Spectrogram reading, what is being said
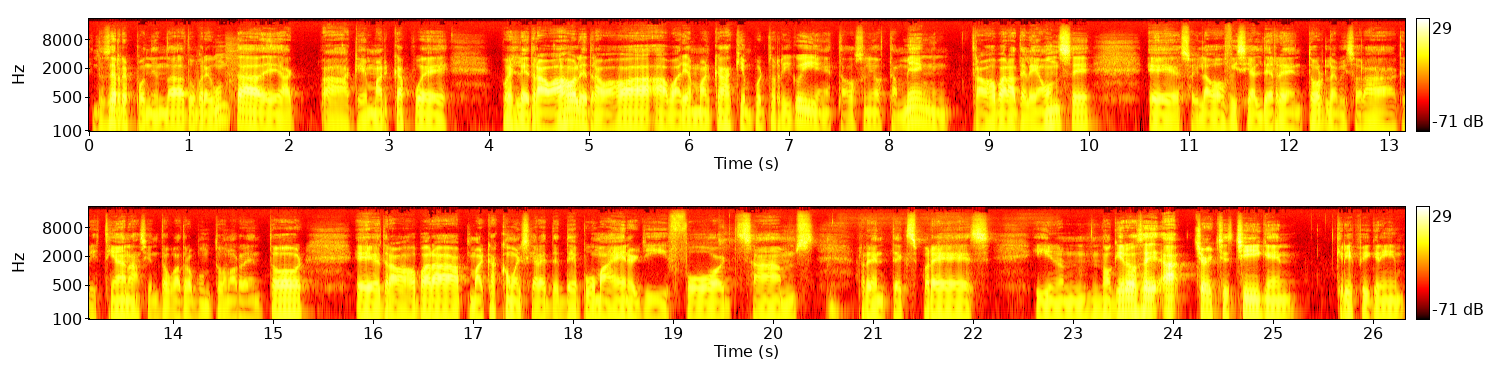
Entonces, respondiendo a tu pregunta de a, qué marcas, pues, pues le trabajo, le trabajo a, varias marcas aquí en Puerto Rico y en Estados Unidos también. Trabajo para Tele 11, eh, soy la voz oficial de Redentor, la emisora cristiana, 104.1 Redentor. Eh, trabajo para marcas comerciales desde Puma Energy, Ford, Sams, Rent Express. Y no, quiero ser. Ah, Church's Chicken, Crispy Cream,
